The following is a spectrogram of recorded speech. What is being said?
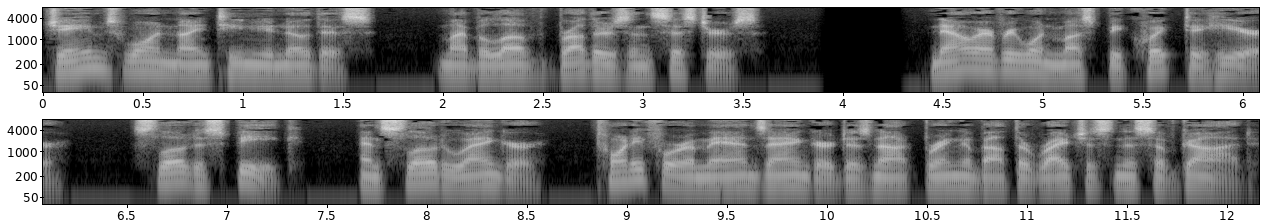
James 1:19 You know this, my beloved brothers and sisters. Now everyone must be quick to hear, slow to speak, and slow to anger, 24 A man's anger does not bring about the righteousness of God.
